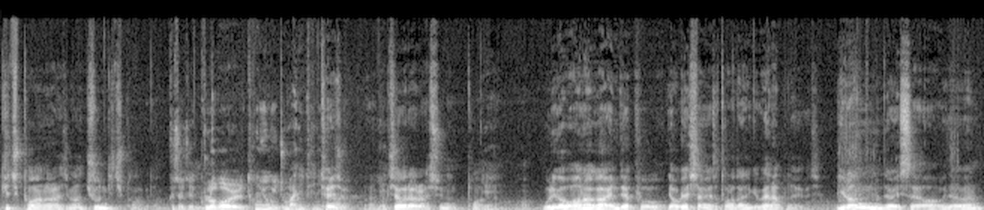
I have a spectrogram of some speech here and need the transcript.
기축 통화는 하지만 준 기축 통화거든. 그죠 이제 글로벌 통용이 좀 많이 되니까 되죠. 어, 예. 국제거래를 할 수 있는 통화거든. 예. 어. 우리가 원화가 NDF 역외 시장에서 돌아다니는 게 왜 나쁘냐 이거지. 이런 문제가 있어요. 왜냐하면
